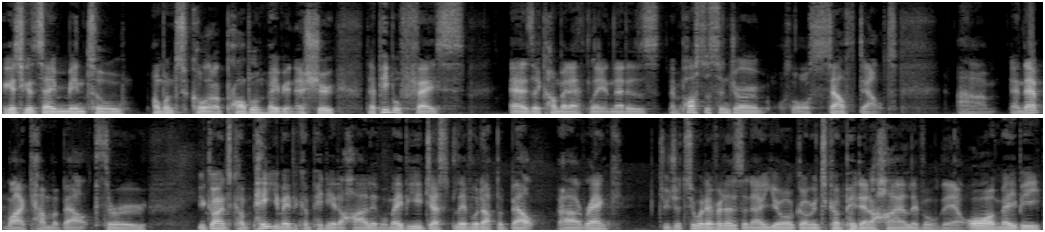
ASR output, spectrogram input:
I guess you could say, mental. I want to call it a problem, maybe an issue that people face as a combat athlete, and that is imposter syndrome or self doubt. Um, and that might come about through you're going to compete. You may be competing at a high level. Maybe you just leveled up a belt uh, rank, jiu-jitsu, whatever it is, and now you're going to compete at a higher level there. Or maybe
